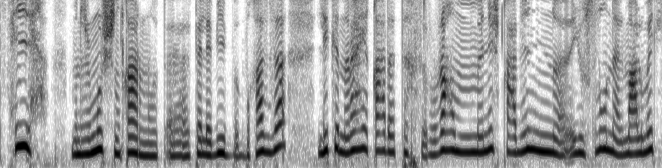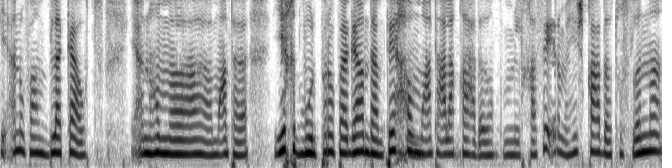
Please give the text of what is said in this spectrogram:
صحيح ما نجموش نقارنوا آه، تل أبيب بغزة لكن راهي قاعدة تخسر وراهم مانيش قاعدين يوصلونا المعلومات لأنه فهم blackout لأنهم آه، معناتها يخدموا ال propagande نتاعهم معناتها على قاعدة. donc من الخسائر ماهيش قاعدة توصل لنا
